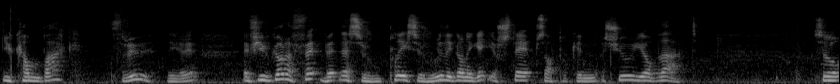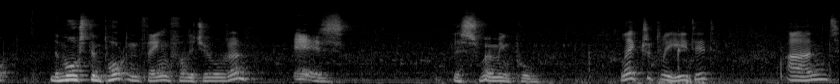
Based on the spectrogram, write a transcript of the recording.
you come back through the area. If you've got a Fitbit, this place is really going to get your steps up, I can assure you of that. So the most important thing for the children is the swimming pool. Electrically heated, and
